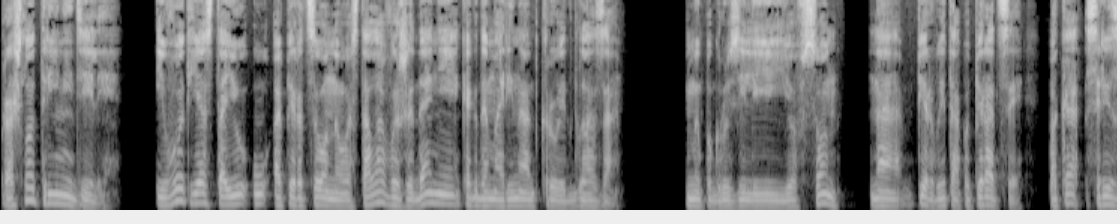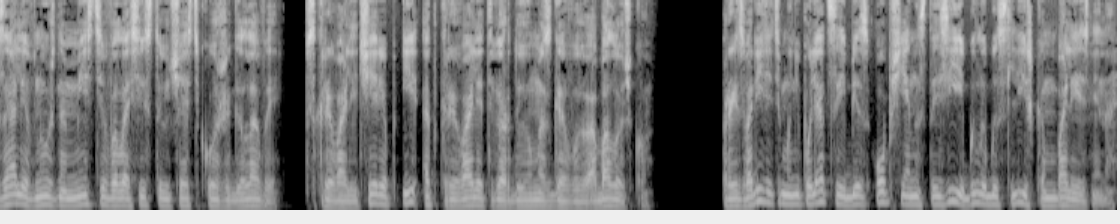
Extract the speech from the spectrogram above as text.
Прошло три недели, и вот я стою у операционного стола в ожидании, когда Марина откроет глаза. Мы погрузили ее в сон на первый этап операции, пока срезали в нужном месте волосистую часть кожи головы, вскрывали череп и открывали твердую мозговую оболочку. Производить эти манипуляции без общей анестезии было бы слишком болезненно.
